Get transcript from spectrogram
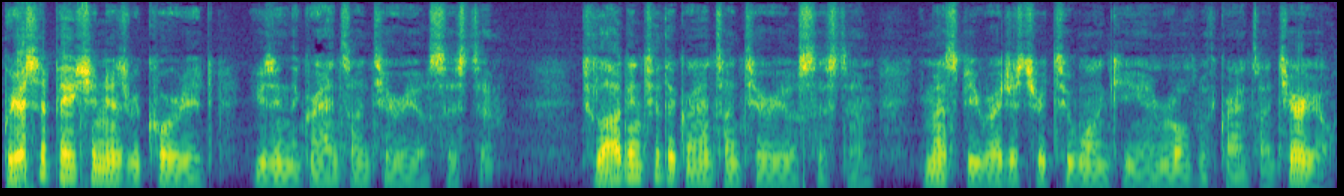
Participation is recorded using the Grants Ontario system. To log into the Grants Ontario system, you must be registered to OneKey and enrolled with Grants Ontario.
